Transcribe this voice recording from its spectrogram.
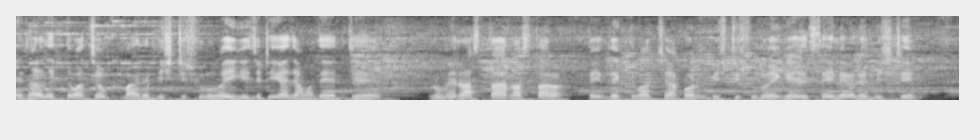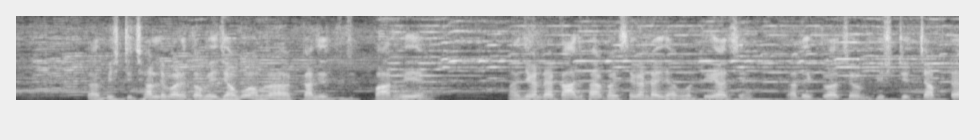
এই ধারে দেখতে পাচ্ছ বাইরে বৃষ্টি শুরু হয়ে গিয়েছে, ঠিক আছে? আমাদের যে রুমের রাস্তা, রাস্তাতেই দেখতে পাচ্ছ এখন বৃষ্টি শুরু হয়ে গিয়েছে, সেই লেভেলের বৃষ্টি। তা বৃষ্টি ছাড়লে পারে তবেই যাব আমরা কাজে পার হয়ে। মানে যেখানটায় কাজ ফাঁক হয় সেখানটায় যাব, ঠিক আছে? তা দেখতে পাচ্ছ বৃষ্টির চাপটা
